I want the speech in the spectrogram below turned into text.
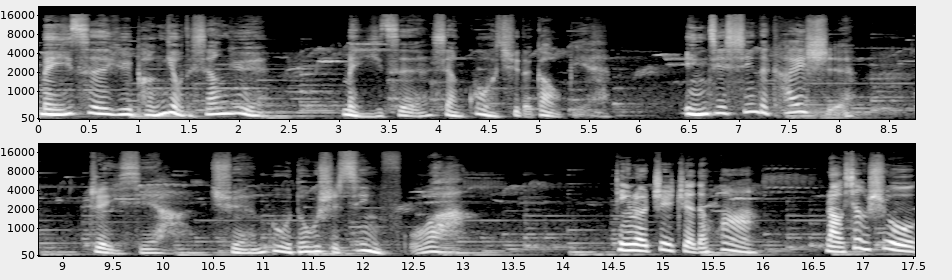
每一次与朋友的相遇，每一次向过去的告别，迎接新的开始，这些啊，全部都是幸福啊！听了智者的话，老橡树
